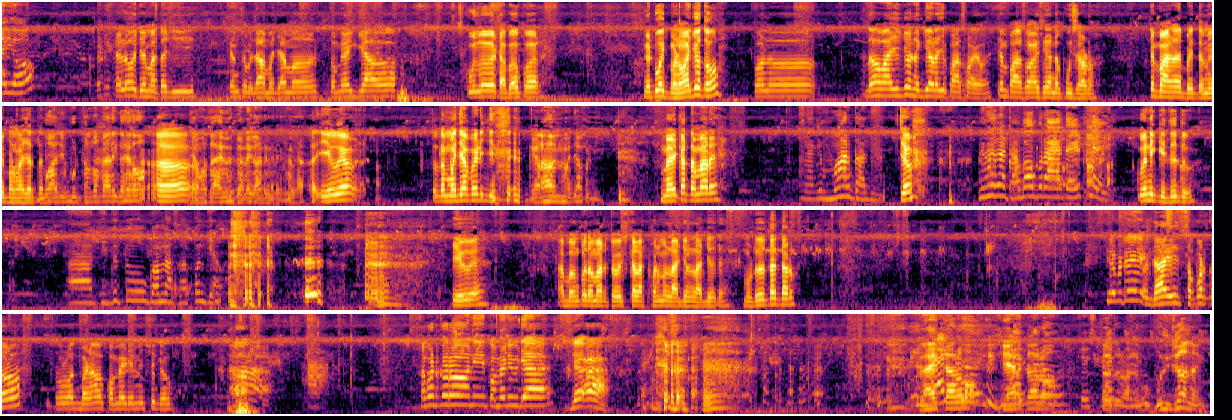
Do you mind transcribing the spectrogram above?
આવ્યો હેલો જય માતાજી. કેમ છો બધા? મજામાં? તમે આવી ગયા સ્કૂલ ઢાબા ઉપર? ગટુઆ જ ભણવા ગયો તો? પણ દસ વાગે જો ને અગિયાર વાગે પાછો આવ્યો કેમ પાછો આવ્યો છે એને પૂછાડો? કેમ પાછા આવ્યા ભાઈ તમે ભણવા જતા આજે બૂટનો તો પહેરી ગયો. અ, ઘરે કાઢી એવું એમ? તો તો મજા પડી ગઈ. ઘરે મજા પડી. મેકા તમારે? માર ગાડી. ચમ? નાના ઢાબા ઉપર આયા હતા એટલે. કોની કીધું તું? કીધું તું ગામના સરપંચ એવું હે? આ બંકો તમારે ચોવીસ કલાક ફોનમાં લાજો ને લાજો રે. મોટું હતા તારું ગાઈ સપોર્ટ કરો. તો લગ બનાવો કોમેડી મેં શું કેવું? સપોર્ટ કરો અને કોમેડી વિડિયા લાઈક કરો શેર કરો. ભૂલજો નહીં.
